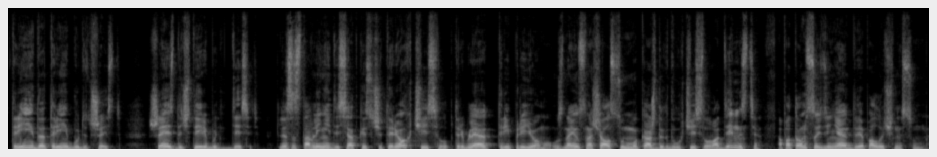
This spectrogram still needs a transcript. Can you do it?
3 до 3 будет 6, 6 до 4 будет 10. Для составления десятка из четырех чисел употребляют три приема. Узнают сначала суммы каждых двух чисел в отдельности, а потом соединяют две полученные суммы.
